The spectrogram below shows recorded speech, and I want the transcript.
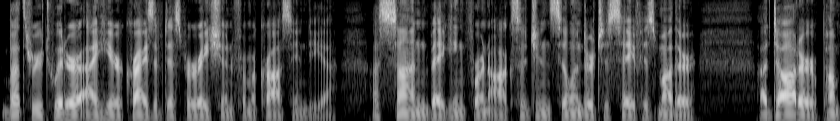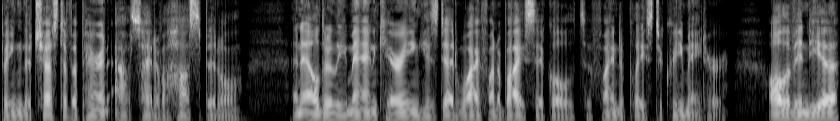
But through Twitter, I hear cries of desperation from across India a son begging for an oxygen cylinder to save his mother, a daughter pumping the chest of a parent outside of a hospital, an elderly man carrying his dead wife on a bicycle to find a place to cremate her. All of India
